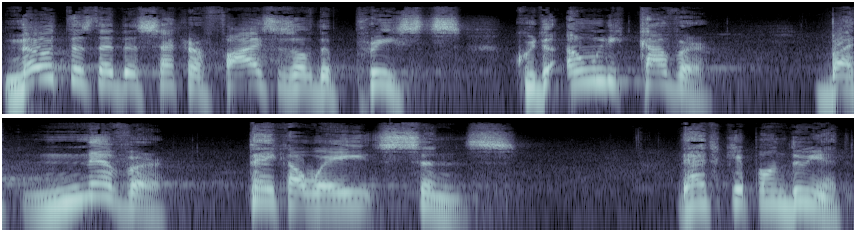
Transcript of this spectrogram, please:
Notice that the sacrifices of the priests could only cover, but never take away sins. They had to keep on doing it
